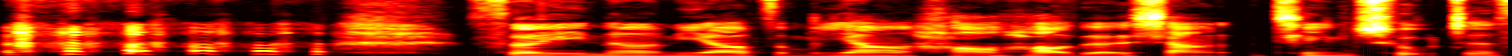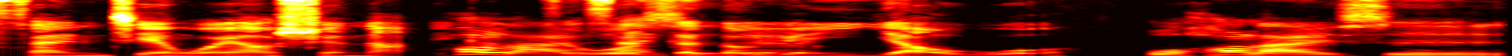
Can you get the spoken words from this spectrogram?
所以呢，你要怎么样好好的想清楚这三间我要选哪一个？后来我这三个都愿意要我。我后来是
